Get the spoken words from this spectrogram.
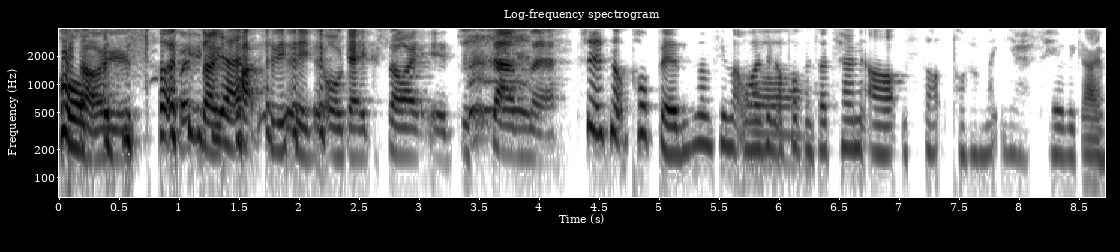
Oh, hot Stove, stove, But don't yeah. touch anything or get excited. Just stand there. So it's not popping. I'm thinking like, why is it not Oh. popping? So I turn it up, it starts popping. I'm like, yes, here we go.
